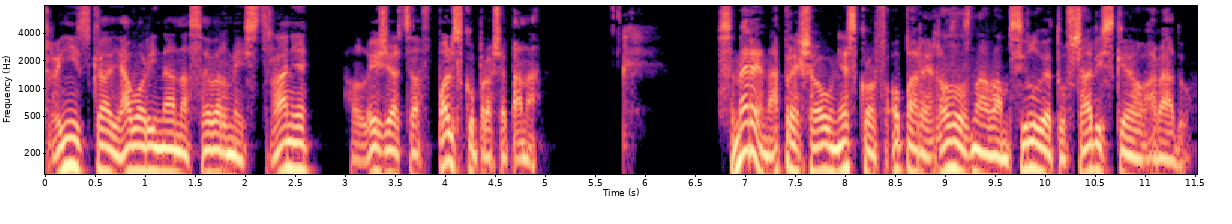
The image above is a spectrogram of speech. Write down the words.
Krinická Javorina na severnej strane, ležiaca v Poľsku, proše pana. V smere na Prešov neskôr v opare rozoznávam siluetu Šarišského hradu.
